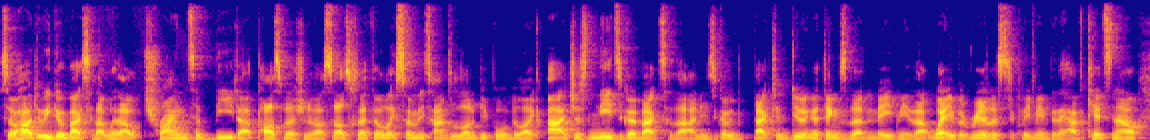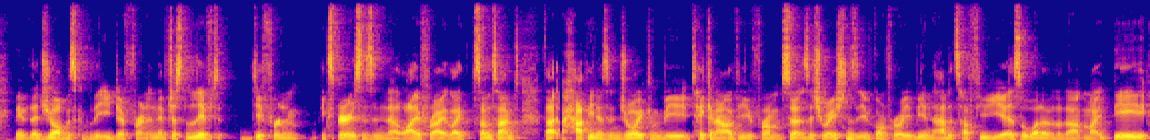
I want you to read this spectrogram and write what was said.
So how do we go back to that without trying to be that past version of ourselves? Because I feel like so many times a lot of people will be like, ah, I just need to go back to that. I need to go back to doing the things that made me that way. But realistically, maybe they have kids now, maybe their job is completely different, and they've just lived different experiences in their life, right? Like sometimes that happiness and joy can be taken out of you from certain situations that you've gone through, or you've been had a tough few years or whatever that might be.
